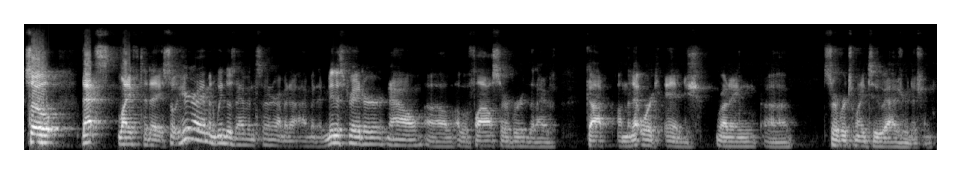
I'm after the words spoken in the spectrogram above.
So that's life today. So here I am in Windows Admin Center. I'm an, I'm an administrator now uh, of a file server that I've got on the network edge running uh, Server 22 Azure Edition.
